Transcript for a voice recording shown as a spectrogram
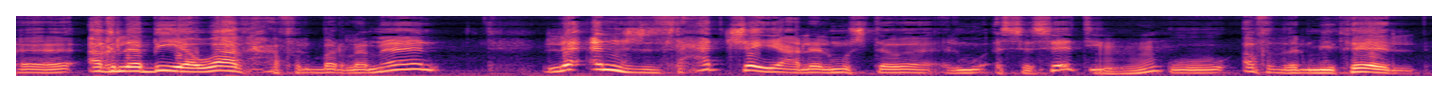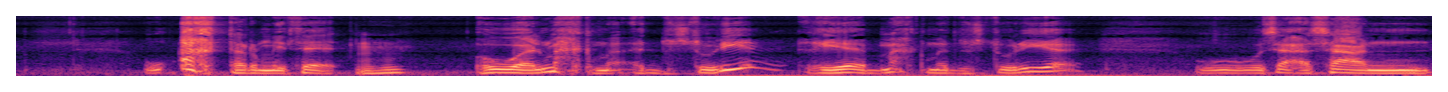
آه، أغلبية واضحة في البرلمان لا انجز حتى شيء على المستوى المؤسساتي. وأفضل مثال وأخطر مثال. هو المحكمة الدستورية غياب محكمة دستورية وساعة ساعة ن-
